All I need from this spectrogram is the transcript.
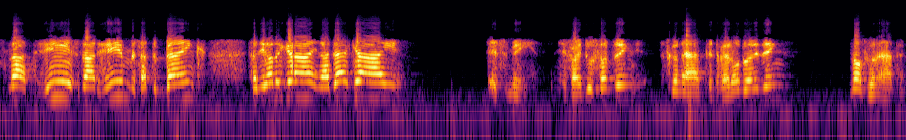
It's not he, it's not him, it's not the bank, it's not the other guy, not that guy. It's me. If I do something, it's going to happen. If I don't do anything, nothing's going to happen.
